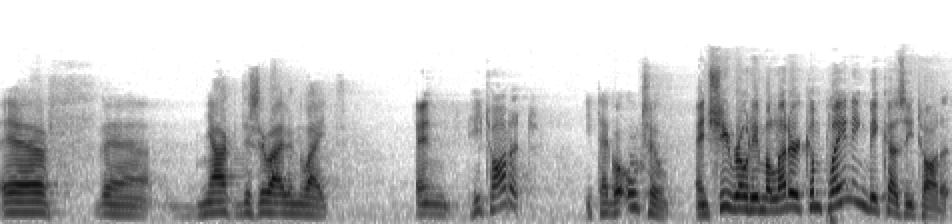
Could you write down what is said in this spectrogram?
e, w e, dniach, gdy żyła Ellen White. And he taught it. I tego uczył. And she wrote him a letter complaining because he taught it.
